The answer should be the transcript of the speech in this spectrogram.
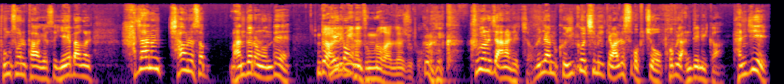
동선을 파악해서 예방을 하자는 차원에서 만들어 놓은데 근데 알림이는 등록 안 해주고. 그러니까. 그거는 이제 안 알렸죠. 왜냐하면 그 인권 침해 때문에 알릴 수가 없죠. 법이 안 되니까. 단지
